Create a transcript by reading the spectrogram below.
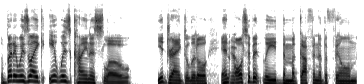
but it was like it was kind of slow. It dragged a little, and Yeah. ultimately, the MacGuffin of the film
